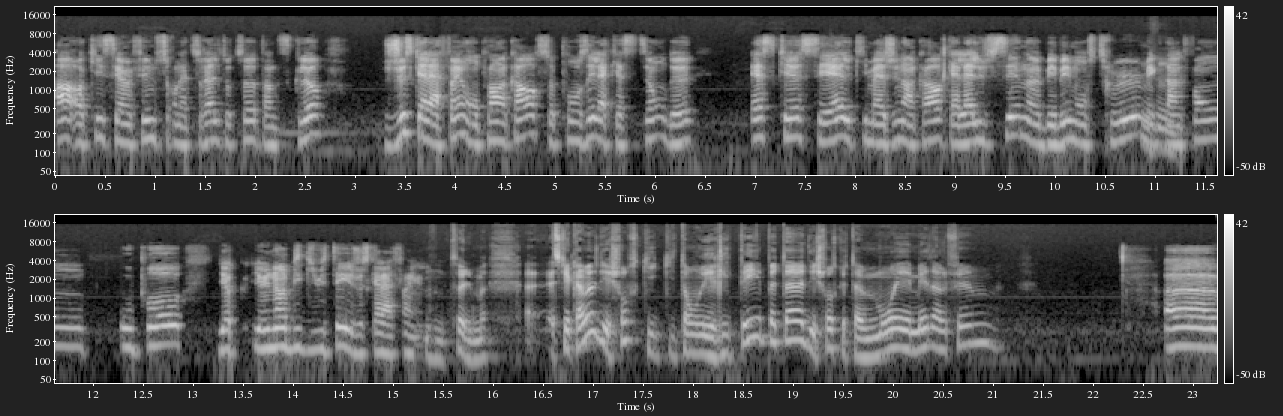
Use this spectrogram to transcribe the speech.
ah, ok, c'est un film surnaturel, tout ça, tandis que là, jusqu'à la fin, on peut encore se poser la question de est-ce que c'est elle qui imagine encore qu'elle hallucine un bébé monstrueux, mais que mhm. dans le fond, ou pas, il y a, une ambiguïté jusqu'à la fin. Mhm, absolument. Euh, est-ce qu'il y a quand même des choses qui, t'ont irrité, peut-être, des choses que tu as moins aimées dans le film? Euh,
